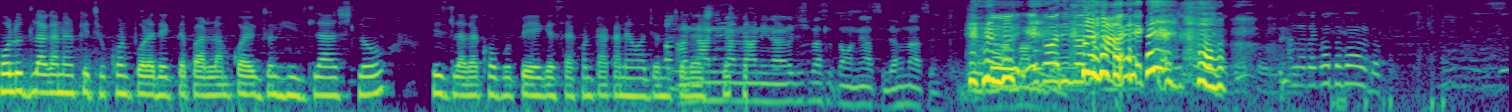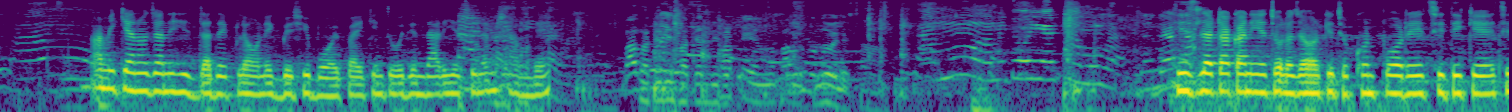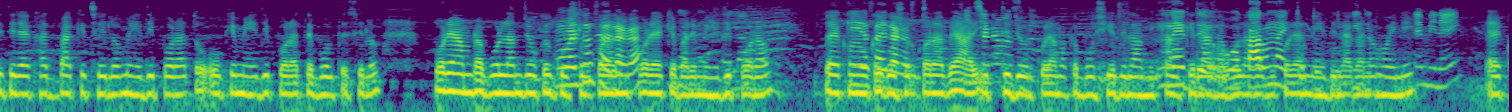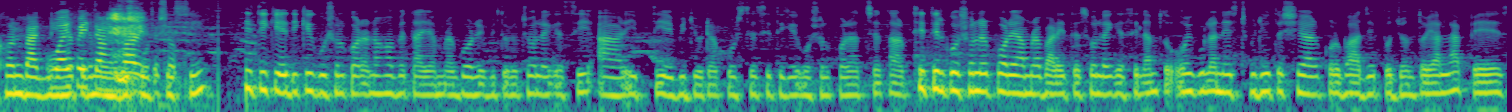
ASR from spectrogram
হলুদ লাগানোর কিছুক্ষণ পরে দেখতে পারলাম কয়েকজন হিজলা আসলো। হিজলারা খবর পেয়ে গেছে এখন টাকা নেওয়ার জন্য চলে আসছে নানি নানা যে সময় আসলে তখন আসলে এখন আছে। আমি কেন জানি হিজড়া দেখলে অনেক বেশি ভয় পাই কিন্তু ওই দিন দাঁড়িয়েছিলাম সামনে। হিজলা টাকা নিয়ে চলে যাওয়ার কিছুক্ষণ পরে স্মৃতিকে স্মৃতির এক হাত বাকি ছিল মেহেদি পরা তো ওকে মেহেদি পরাতে বলতেছিল। পরে আমরা বললাম যে ওকে গোসল করানোর পরে একেবারে মেহেদি পরাও। তো এখন ওকে গোসল করাবে আর ইফতি জোর করে আমাকে বসিয়ে দিল। আমি কালকে লাগাবো লাগাবো করে আর মেহেদি লাগানো হয়নি। এখন বাগনি হাতের মেহেদি করতেছি। স্মৃতিকে এদিকে গোসল করানো হবে, তাই আমরা ঘরের ভিতরে চলে গেছি। আর ইফতি এই ভিডিওটা করছে, স্মৃতিকে গোসল করাচ্ছে। তার স্মৃতির গোসলের পরে আমরা বাড়িতে চলে গেছিলাম। তো ওইগুলা নেক্সট ভিডিওতে শেয়ার করব। আজ এ পর্যন্তই। আল্লাহ হাফেজ।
